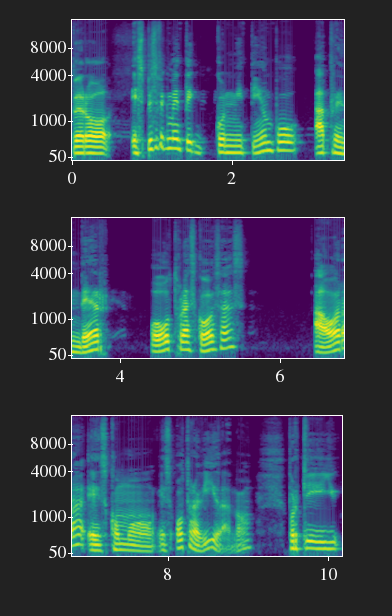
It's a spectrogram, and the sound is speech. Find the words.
pero específicamente con mi tiempo aprender otras cosas, ahora es como, es otra vida, ¿no? Porque,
